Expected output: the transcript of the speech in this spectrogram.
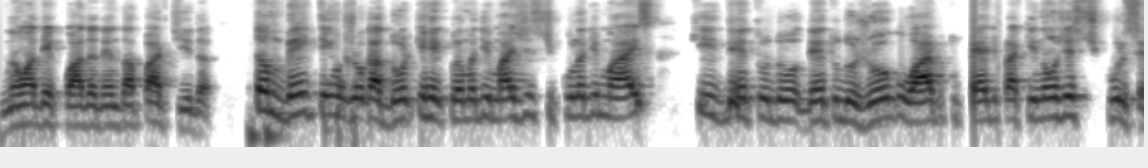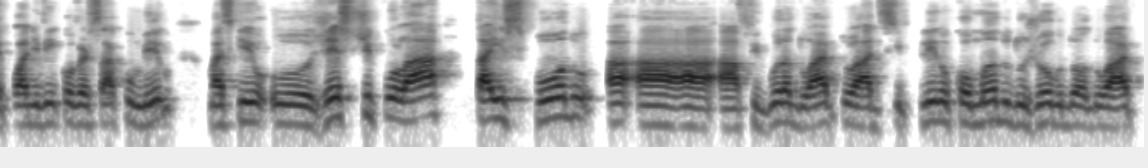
não adequada dentro da partida. Também tem um jogador que reclama demais, gesticula demais que dentro do, dentro do jogo o árbitro pede para que não gesticule. Você pode vir conversar comigo, mas que o gesticular está expondo a, a, a, figura do árbitro, a disciplina, o comando do jogo do, do árbitro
